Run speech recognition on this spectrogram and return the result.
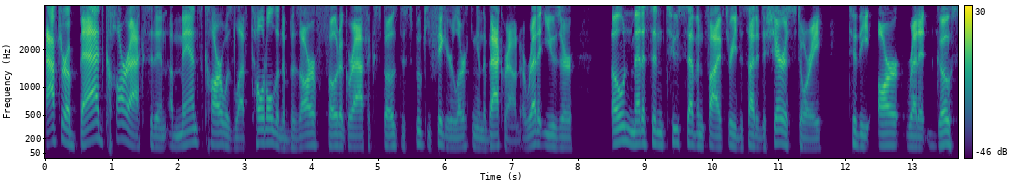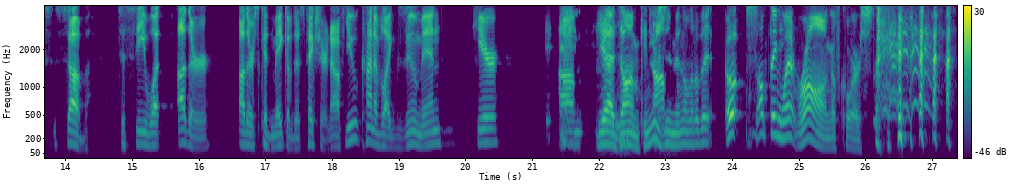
after a bad car accident, a man's car was left totaled and a bizarre photograph exposed a spooky figure lurking in the background. A Reddit user, Own Medicine 2753, decided to share his story to the R Reddit Ghosts sub to see what other others could make of this picture. Now, if you kind of like zoom in here, um, Yeah, Dom, can you Dom? zoom in a little bit? Oh, something went wrong. Of course.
